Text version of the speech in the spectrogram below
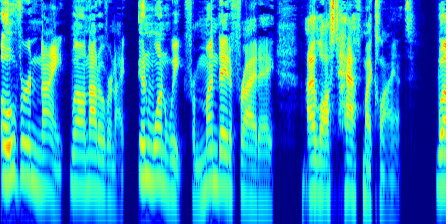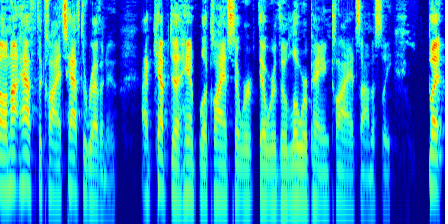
overnight, well, not overnight, in one week, from Monday to Friday, I lost half my clients. Well, not half the clients, half the revenue. I kept a handful of clients that were that were the lower paying clients, honestly. But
